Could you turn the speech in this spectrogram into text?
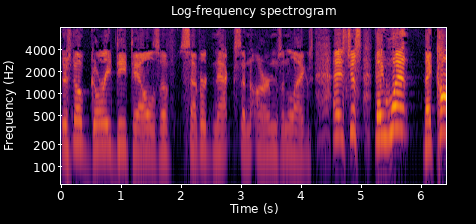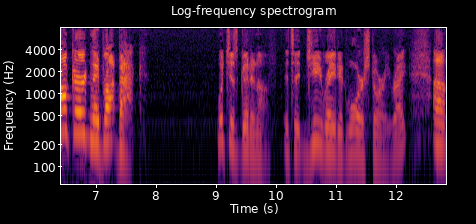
There's no gory details of severed necks and arms and legs. It's just they went, they conquered, and they brought back, which is good enough. It's a G rated war story, right? Uh,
